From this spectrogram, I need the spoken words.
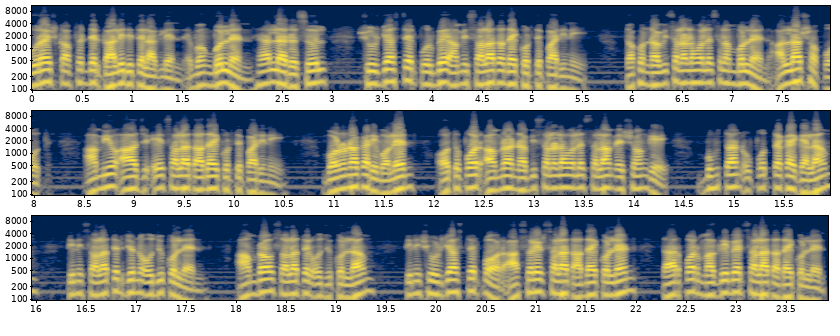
কুরাইশ কাফেরদের গালি দিতে লাগলেন এবং বললেন, হে আল্লাহ রসুল, সূর্যাস্তের পূর্বে আমি সালাত আদায় করতে পারিনি। তখন নবী সাল্লাহ আলাইসাল্লাম বললেন, আল্লাহর শপথ, আমিও আজ এ সালাত আদায় করতে পারিনি। বর্ণনাকারী বলেন, অতপর আমরা নবী সাল্লাহ আলাইসাল্লাম এর সঙ্গে বুহতান উপত্যকায় গেলাম, তিনি সালাতের জন্য অজু করলেন। আমরাও সালাতের অজু করলাম, তিনি সূর্যাস্তের পর আসরের সালাত আদায় করলেন তারপর মাগরিবের সালাত আদায় করলেন।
